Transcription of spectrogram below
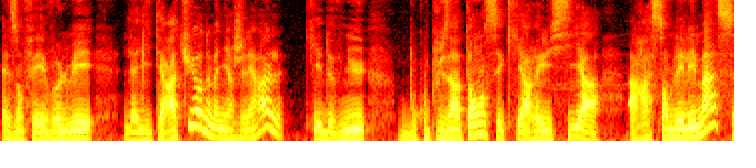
elles ont fait évoluer la littérature de manière générale, qui est devenue beaucoup plus intense et qui a réussi à, à rassembler les masses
